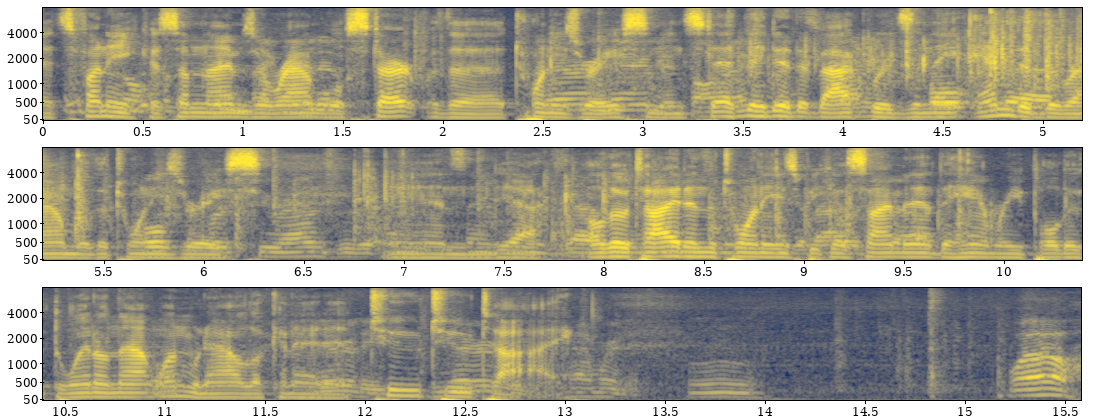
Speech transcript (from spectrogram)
It's funny because sometimes a round will start with a 20s race, and instead they did it backwards, and they ended the round with a 20s race. And yeah, although tied in the 20s because Simon had the hammer, he pulled out the win on that one. We're now looking at a 2-2 tie. Wow.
